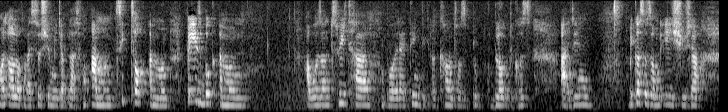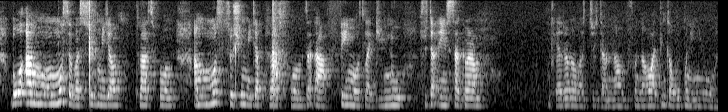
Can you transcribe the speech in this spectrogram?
on all of my social media platforms I'm on TikTok I'm on Facebook I'm on I was on Twitter but I think the account was blocked because I didn't because of some issues yeah. but I'm on most of my social media platforms I'm on most social media platforms that are famous like you know Twitter Instagram okay i don't know what's twitter now for now i think i'll open a new one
